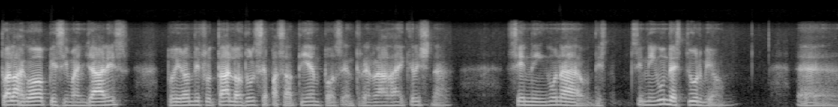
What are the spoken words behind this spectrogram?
todas las gopis y manjaris pudieron disfrutar los dulces pasatiempos entre Radha y Krishna sin, ninguna, sin ningún disturbio. Eh,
